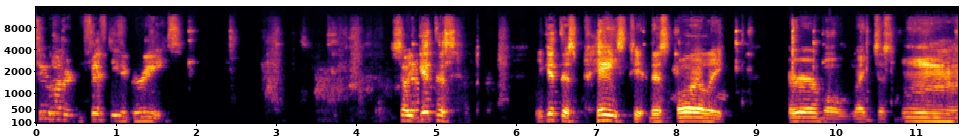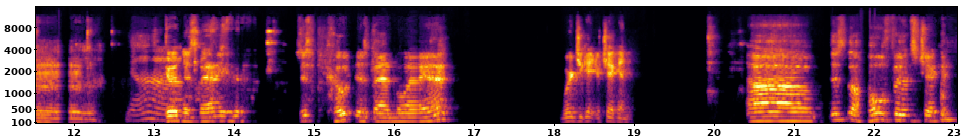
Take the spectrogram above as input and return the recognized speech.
250 degrees. So you get this, you get this paste here, this oily, herbal, like just mm, Yeah. goodness, man. Just coat this bad boy it. Where'd you get your chicken? Uh, this is the Whole Foods chicken.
